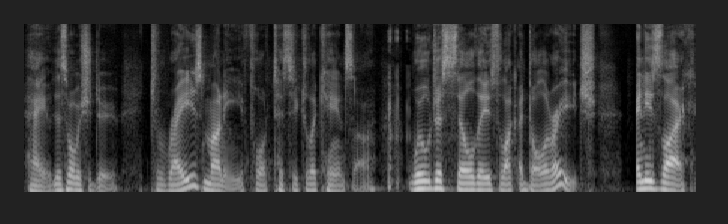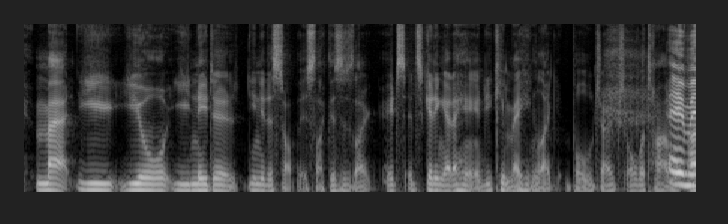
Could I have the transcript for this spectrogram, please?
hey, this is what we should do to raise money for testicular cancer. We'll just sell these for like a dollar each. And he's like, Matt, you you you need to you need to stop this. Like this is like it's it's getting out of hand. You keep making like ball jokes all the time. Hey I man,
